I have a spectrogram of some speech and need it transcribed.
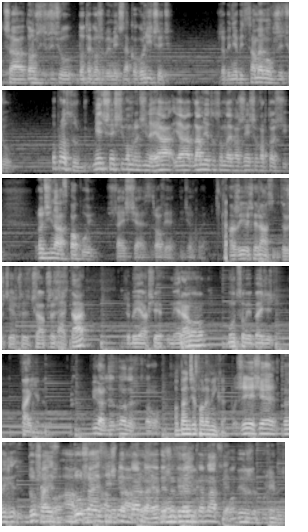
trzeba dążyć w życiu do tego, żeby mieć na kogo liczyć, żeby nie być samemu w życiu. Po prostu mieć szczęśliwą rodzinę. Ja, ja, dla mnie to są najważniejsze wartości. Rodzina, spokój, szczęście, zdrowie i dziękuję. A żyje się raz i to życie trzeba przeżyć tak, żeby jak się umierało, móc sobie powiedzieć, fajnie było. Chwila, nie zgodzę się z tobą. Bo będzie polemika. Żyje się, dusza jest, Albo- dusza jest albo nieśmiertelna. tak, Ja on wierzę w wie, że- reinkarnację. On wie, że później będzie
